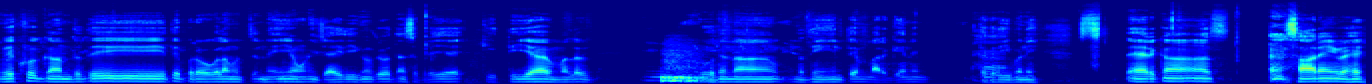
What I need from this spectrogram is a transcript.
ਵੇਖੋ ਗੰਦ ਦੀ ਤੇ ਪ੍ਰੋਬਲਮ ਤੇ ਨਹੀਂ ਆਉਣੀ ਚਾਹੀਦੀ ਕਿਉਂਕਿ ਉਹ ਤਾਂ ਸਪਰੇਅ ਕੀਤੀ ਆ ਮਤਲਬ ਉਹਦੇ ਨਾਲ ਨਦੀਨ ਤੇ ਮਰ ਗਏ ਨੇ ਤਕਰੀਬਨ ਹੀ। ਤੈਰਕਾਂ ਸਾਰਿਆਂ ਹੀ ਵੈਸੇ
